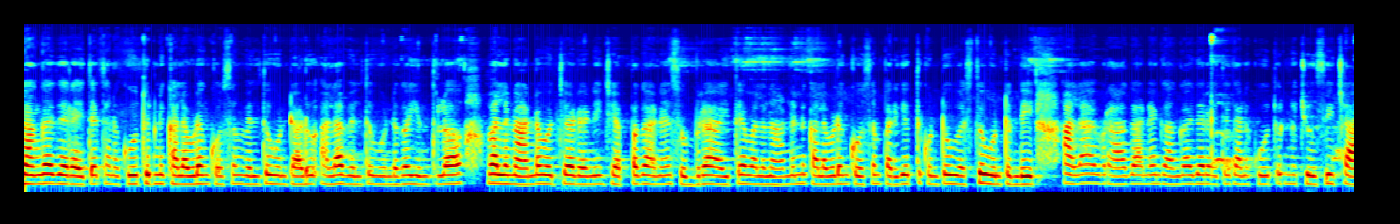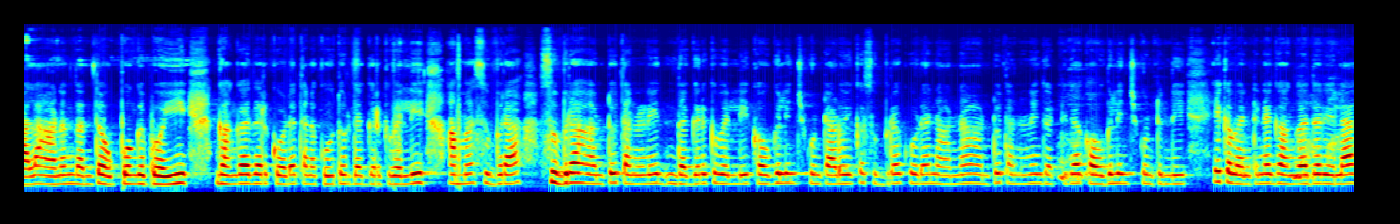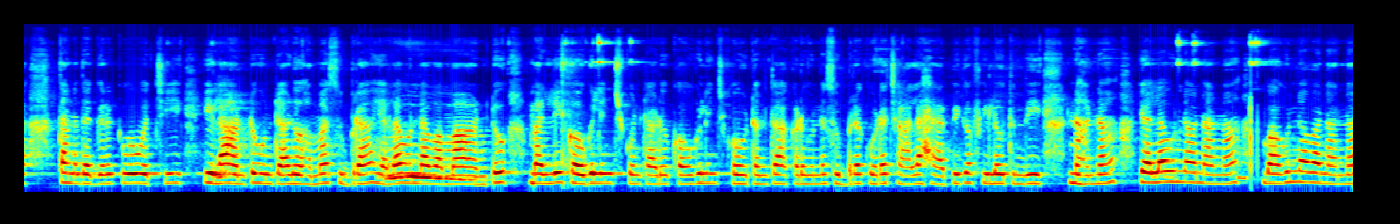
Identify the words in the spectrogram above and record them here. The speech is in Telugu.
గంగాధర్ అయితే తన కూతుర్ని కలవడం కోసం వెళ్తూ ఉంటాడు. అలా వెళ్తూ ఉండగా ఇంతలో వాళ్ళ నాన్న వచ్చాడని చెప్పగానే శుభ్ర అయితే వాళ్ళ నాన్నని కలవడం కోసం పరిగెత్తుకుంటూ వస్తూ ఉంటుంది. అలా రాగానే గంగాధర్ అయితే తన కూతుర్ని చూసి చాలా ఆనందంతో ఉప్పొంగిపోయి గంగాధర్ కూడా తన కూతురు దగ్గరికి వెళ్ళి అమ్మ శుభ్ర శుభ్ర అంటూ తనని దగ్గరకు వెళ్ళి కౌగిలించుకుంటాడు. ఇక శుభ్ర కూడా నాన్న అంటూ తనని గట్టిగా కౌగిలించుకుంటుంది. ఇక వెంటనే గంగాధర్ ఇలా తన దగ్గరకు వచ్చి ఇలా అంటూ ఉంటాడు అమ్మ శుభ్ర శుభ్ర ఎలా ఉన్నావమ్మా? అంటూ మళ్ళీ కౌగులించుకుంటాడు. కౌగులించుకోవటంతో అక్కడ ఉన్న శుభ్ర కూడా చాలా హ్యాపీగా ఫీల్ అవుతుంది. నాన్న ఎలా ఉన్నావు నాన్న? బాగున్నావా నాన్న?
